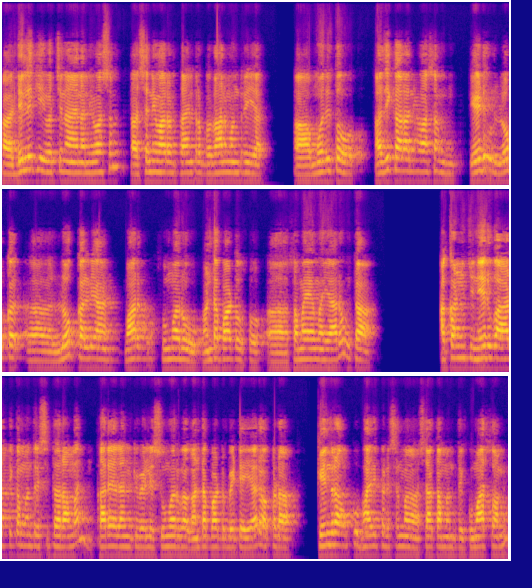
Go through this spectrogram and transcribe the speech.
ఢిల్లీకి వచ్చిన ఆయన నివాసం. శనివారం సాయంత్రం ప్రధానమంత్రి మోదీతో అధికార నివాసం ఏడు లోక లోక్ కళ్యాణ్ మార్గ్ సుమారు గంటపాటు సమయమయ్యారు. ఇక అక్కడి నుంచి నేరుగా ఆర్థిక మంత్రి సీతారామన్ కార్యాలయానికి వెళ్ళి సుమారుగా గంటపాటు భేటీ అయ్యారు. అక్కడ కేంద్ర ఉక్కు భారీ పరిశ్రమ శాఖ మంత్రి కుమారస్వామి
